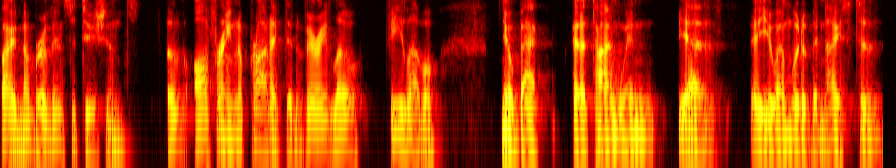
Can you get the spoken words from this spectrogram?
by a number of institutions of offering a product at a very low fee level. You know, back at a time when, yeah, AUM would have been nice to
